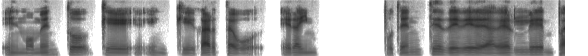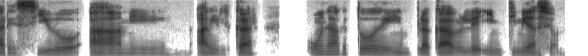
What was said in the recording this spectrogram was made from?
en momento que, en que Cartago era impotente debe de haberle parecido a mi Amilcar un acto de implacable intimidación.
